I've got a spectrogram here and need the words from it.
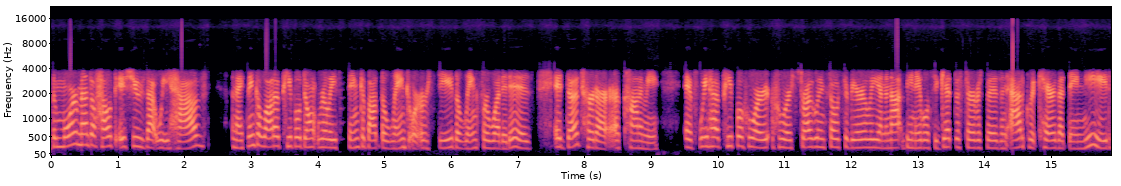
the more mental health issues that we have, and I think a lot of people don't really think about the link or, or see the link for what it is. It does hurt our economy if we have people who are who are struggling so severely and not being able to get the services and adequate care that they need,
